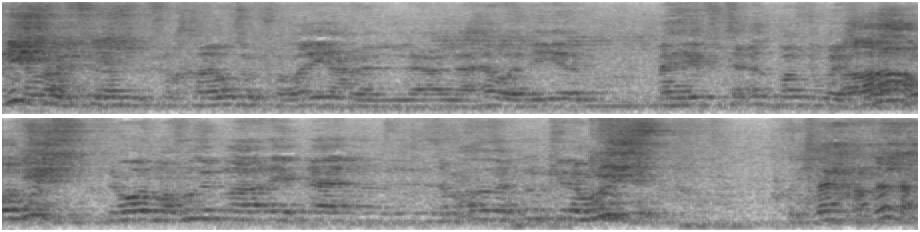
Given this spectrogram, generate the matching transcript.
في القنوات الفضائية على ال- على الهوا دي ما هي افتئات برضه ما آه،. هو المفروض يبقى يبقى زي ما حضرتك بتقول كده ملزم خد بال حضرتك.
